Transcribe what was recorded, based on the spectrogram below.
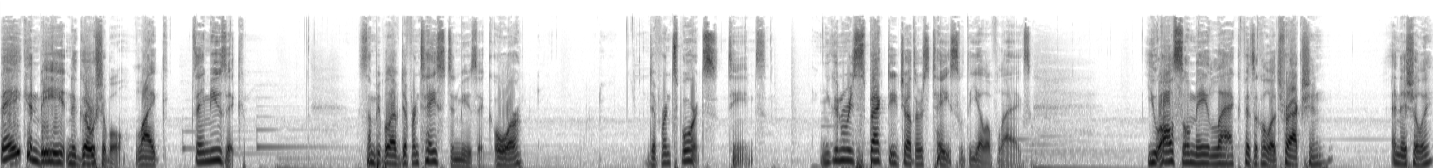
They can be negotiable, like, say, music. Some people have different tastes in music or different sports teams. You can respect each other's tastes with the yellow flags. You also may lack physical attraction initially.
